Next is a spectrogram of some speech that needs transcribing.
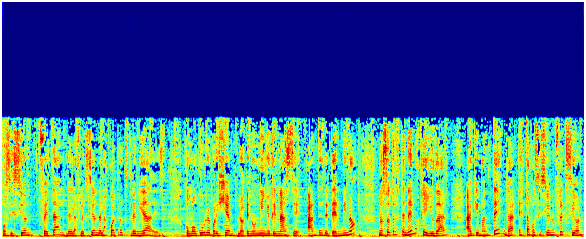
posición fetal de la flexión de las cuatro extremidades, como ocurre, por ejemplo, en un niño que nace antes de término, nosotros tenemos que ayudar a que mantenga esta posición en flexión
